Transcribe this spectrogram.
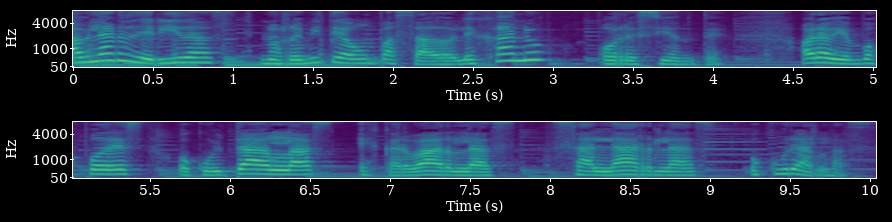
Hablar de heridas nos remite a un pasado lejano o reciente. Ahora bien, vos podés ocultarlas, escarbarlas, salarlas o curarlas.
